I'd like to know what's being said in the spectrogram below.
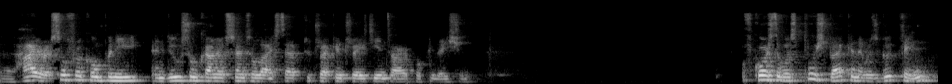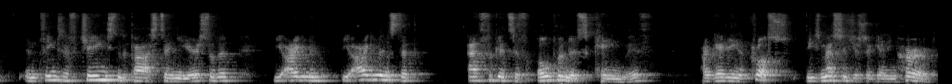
uh, hire a software company and do some kind of centralized app to track and trace the entire population. Of course, there was pushback, and it was a good thing. And things have changed in the past 10 years, so that the argument, the arguments that advocates of openness came with are getting across. These messages are getting heard.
